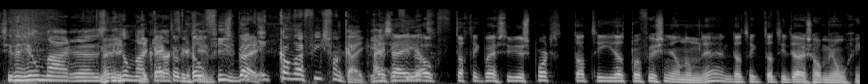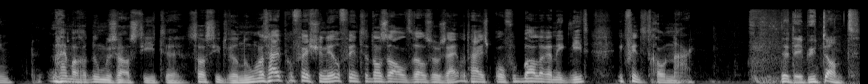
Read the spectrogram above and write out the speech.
zit een heel naar, uh, zit een heel naar je kijkt er heel vies bij. Ik, ik, kan daar vies van kijken. Hij ja, zei dat... ook, dacht ik bij Studio Sport... dat hij dat professioneel noemde, hè? Dat, ik, dat hij daar zo mee omging. Hij mag het noemen zoals hij het, uh, zoals hij het wil noemen. Als hij het professioneel vindt, dan zal het wel zo zijn. Want hij is profvoetballer en ik niet. Ik vind het gewoon naar. De debutant.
